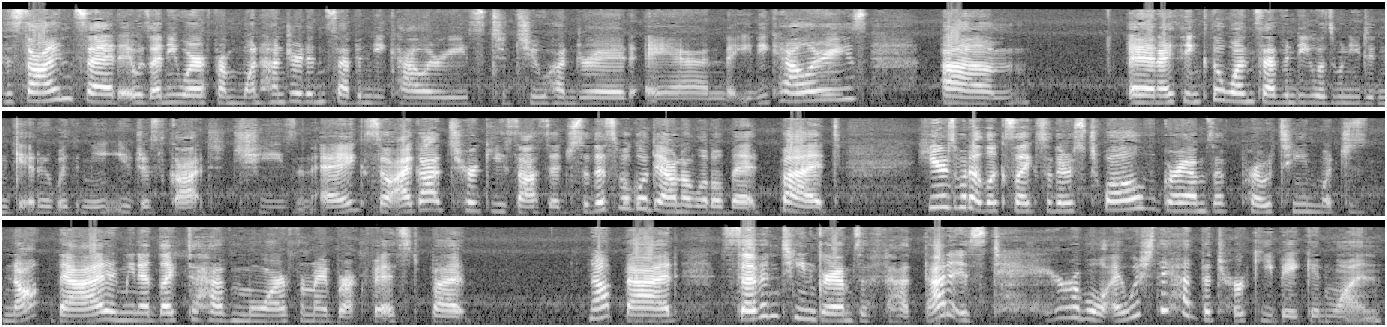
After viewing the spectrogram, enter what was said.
the sign said it was anywhere from 170 calories to 280 calories. Um, and I think the 170 was when you didn't get it with meat, you just got cheese and egg. So I got turkey sausage. So this will go down a little bit, but here's what it looks like. So there's 12 grams of protein, which is not bad. I mean, I'd like to have more for my breakfast, but not bad. 17 grams of fat. That is terrible. I wish they had the turkey bacon one.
